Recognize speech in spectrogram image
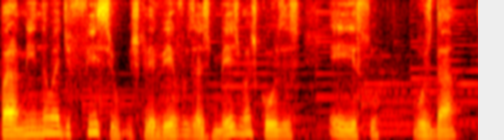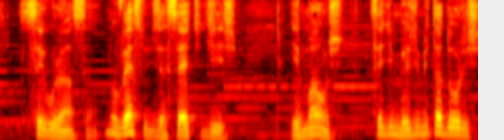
Para mim não é difícil escrever-vos as mesmas coisas, e isso vos dá segurança. No verso 17 diz: Irmãos, sede meus imitadores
